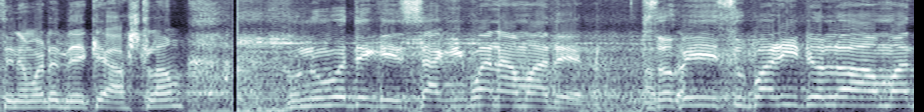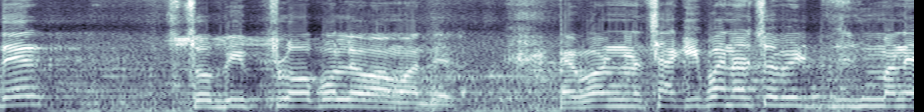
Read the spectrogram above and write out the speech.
সিনেমাটা দেখে আসলাম। অনুভূতি কি? সাকিব খান আমাদের। ছবি সুপারহিট হলো আমাদের ছবি ফ্লপ হলেও আমাদের। এখন সাকিব খানের ছবি মানে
